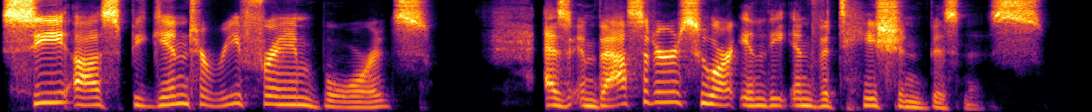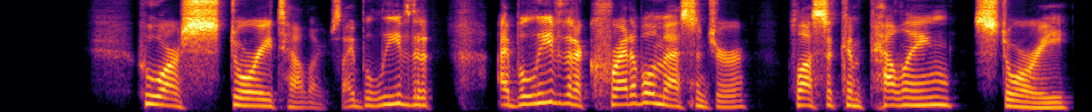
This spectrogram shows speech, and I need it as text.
see us begin to reframe boards as ambassadors who are in the invitation business who are storytellers. I believe that I believe that a credible messenger plus a compelling story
